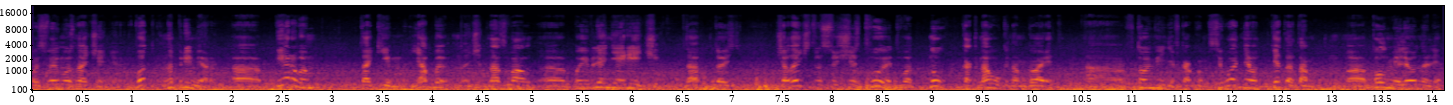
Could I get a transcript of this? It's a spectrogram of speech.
по своему значению. Вот, например, э, первым таким я бы значит, назвал э, появление речи. Да? То есть человечество существует, вот, ну, как наука нам говорит, э, в том виде, в каком сегодня, вот где-то там э, полмиллиона лет.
